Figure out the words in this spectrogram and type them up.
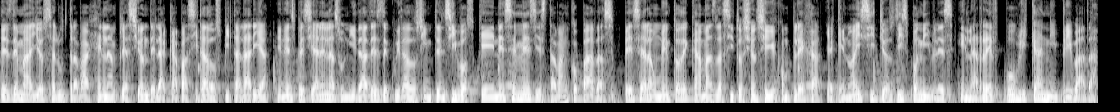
Desde mayo, Salud trabaja en la ampliación de la capacidad hospitalaria, en especial en las unidades de cuidados intensivos, que en ese mes ya estaban copadas. Pese al aumento de camas, la situación sigue compleja, ya que no hay sitios disponibles en la red pública ni privada.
